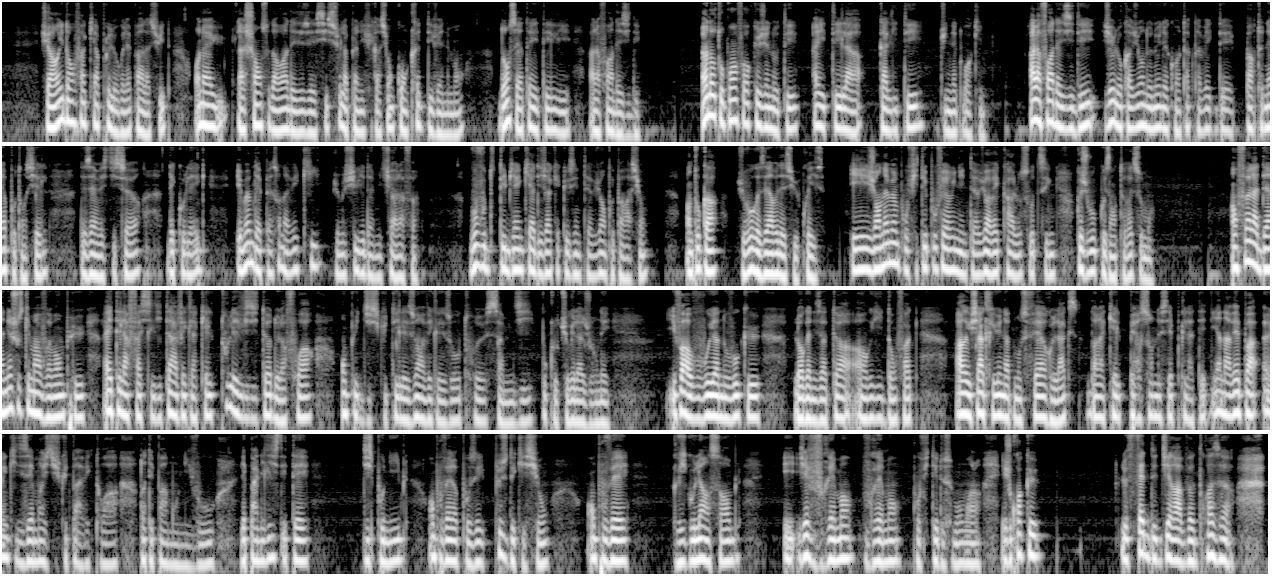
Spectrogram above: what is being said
Chez Henri Donfa qui a pris le relais par la suite, on a eu la chance d'avoir des exercices sur la planification concrète d'événements dont certains étaient liés à la foire des idées. Un autre point fort que j'ai noté a été la qualité du networking. À la foire des idées, j'ai eu l'occasion de nouer des contacts avec des partenaires potentiels, des investisseurs, des collègues et même des personnes avec qui je me suis lié d'amitié à la fin. Vous vous doutez bien qu'il y a déjà quelques interviews en préparation. En tout cas, je vous réserve des surprises. Et j'en ai même profité pour faire une interview avec Carlos Wotzing que je vous présenterai ce mois. Enfin, la dernière chose qui m'a vraiment plu a été la facilité avec laquelle tous les visiteurs de la foire ont pu discuter les uns avec les autres samedi pour clôturer la journée. Il faut avouer à nouveau que l'organisateur Henri Donfac a réussi à créer une atmosphère relaxe dans laquelle personne ne s'est pris la tête. Il n'y en avait pas un qui disait Moi, je discute pas avec toi, toi, tu n'es pas à mon niveau. Les panélistes étaient disponibles, on pouvait leur poser plus de questions, on pouvait rigoler ensemble. Et j'ai vraiment, vraiment profité de ce moment-là. Et je crois que le fait de dire à 23h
